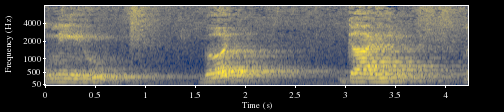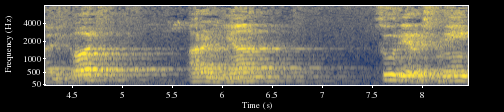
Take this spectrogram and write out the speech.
ನೀರು ಗಡ್ ಗಾಳಿ ಗುಡ್ ಅರಣ್ಯ, ಸೂರ್ಯರಶ್ಮಿ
